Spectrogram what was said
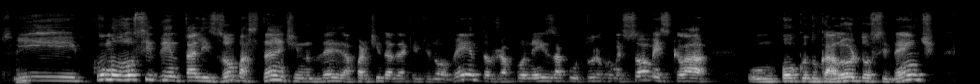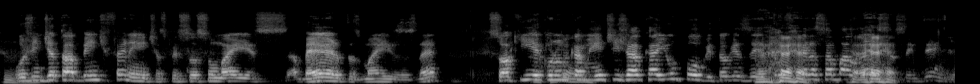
Sim. E como ocidentalizou bastante a partir da década de 90, o japonês, a cultura começou a mesclar um pouco do calor do Ocidente. Uhum. Hoje em dia está bem diferente. As pessoas são mais abertas, mais, né? Só que economicamente já caiu um pouco. Então, quer dizer, então fica nessa balança, é. você entende?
